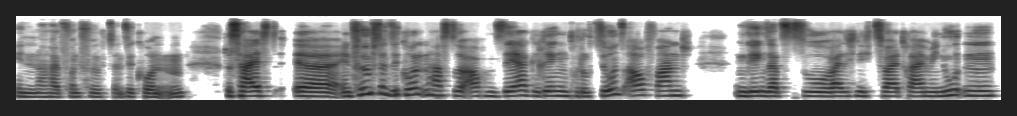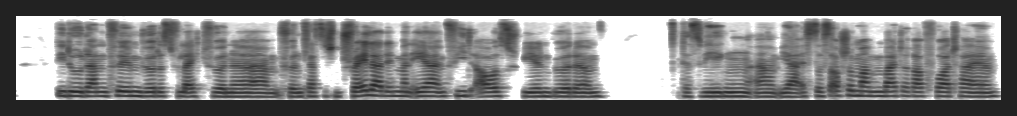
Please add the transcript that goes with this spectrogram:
innerhalb von 15 Sekunden. Das heißt, äh, in 15 Sekunden hast du auch einen sehr geringen Produktionsaufwand im Gegensatz zu, weiß ich nicht, zwei, drei Minuten, die du dann filmen würdest, vielleicht für, eine, für einen klassischen Trailer, den man eher im Feed ausspielen würde. Deswegen ähm, ja, ist das auch schon mal ein weiterer Vorteil.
